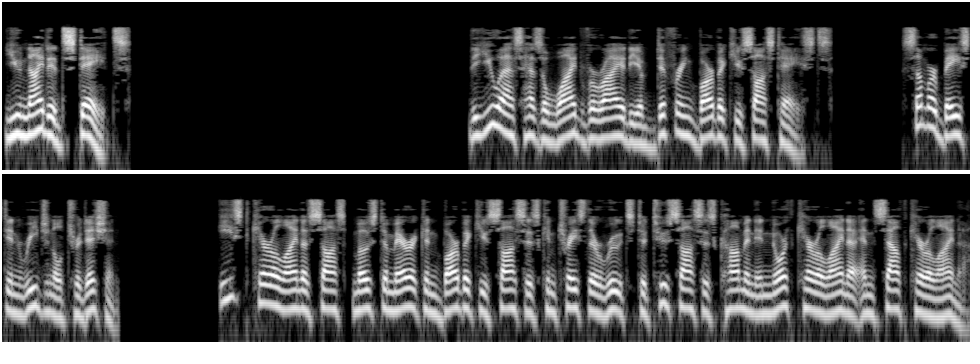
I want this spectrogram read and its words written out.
United States The U.S. has a wide variety of differing barbecue sauce tastes. Some are based in regional tradition. East Carolina sauce – Most American barbecue sauces can trace their roots to two sauces common in North Carolina and South Carolina.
